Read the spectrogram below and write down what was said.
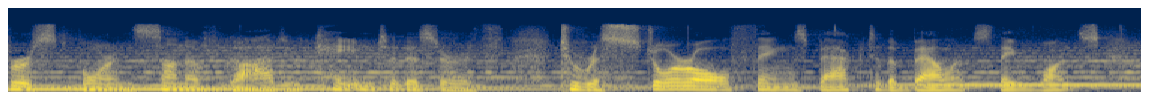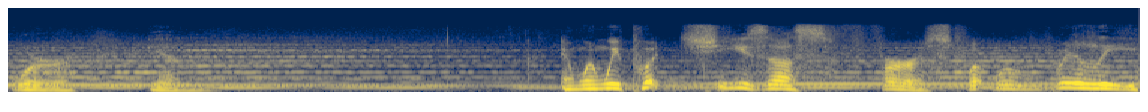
firstborn Son of God who came to this earth to restore all things back to the balance they once were in. And when we put Jesus first, what we're really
